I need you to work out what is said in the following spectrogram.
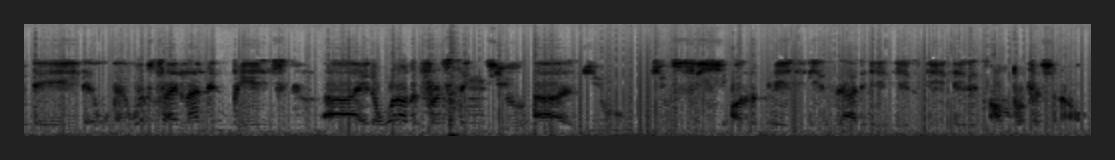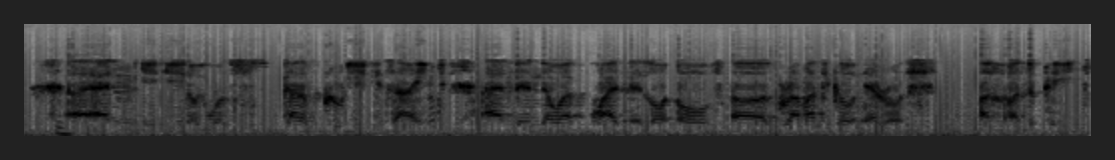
a, a, a website landing page. Uh, you know, one of the first things you uh, you you see on the page is that it, it, it, it is unprofessional, and it, you know it was kind of crudely designed, and then there were quite a lot of uh, grammatical errors on, on the page.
